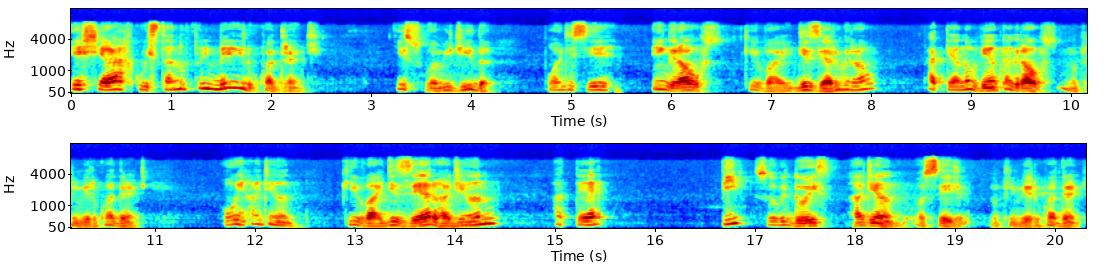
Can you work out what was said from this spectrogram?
Este arco está no primeiro quadrante e sua medida pode ser em graus, que vai de 0 grau até 90 graus no primeiro quadrante, ou em radiano, que vai de 0 radiano até π sobre 2 radiano, ou seja, no primeiro quadrante.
